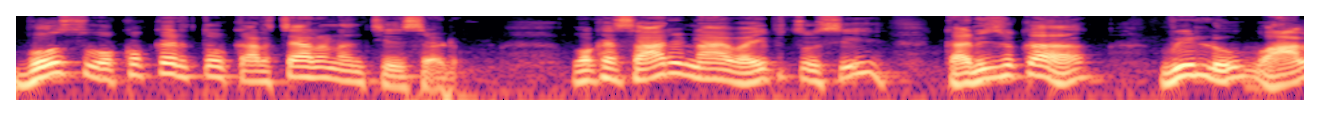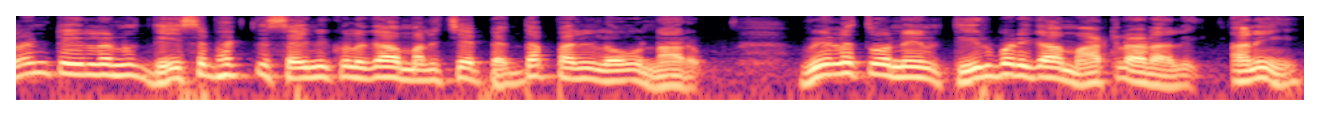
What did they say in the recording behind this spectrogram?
బోస్ ఒక్కొక్కరితో కరచాలనం చేశాడు. ఒకసారి నా వైపు చూసి కనిజుక వీళ్ళు వాలంటీర్లను దేశభక్తి సైనికులుగా మలిచే పెద్ద పనిలో ఉన్నారు. వీళ్ళతో నేను తీరుబడిగా మాట్లాడాలి అని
